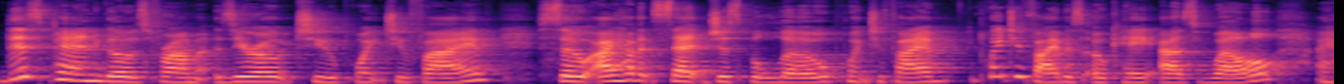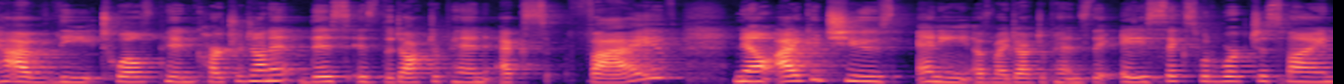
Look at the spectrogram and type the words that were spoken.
this pen goes from 0 to 0.25, so I have it set just below 0.25. 0.25 is okay as well. I have the 12 pin cartridge on it. This is the Dr. Pen X5. Now I could choose any of my Dr. Pens. The A6 would work just fine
